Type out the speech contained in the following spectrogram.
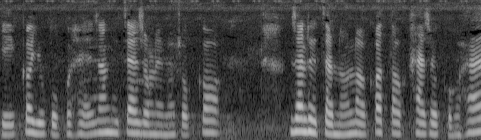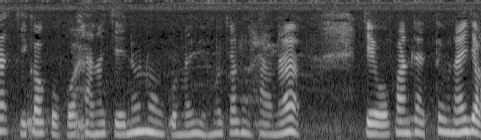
chỉ có dụng của hai răng thì ra trong này nó chỗ có ra lựa chọn nó là có tàu khai cho cổ ha chỉ có cổ của hà nó chỉ nó nông của nó thì mới cho là hà nữa chiều con quan là từ nãy giờ.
